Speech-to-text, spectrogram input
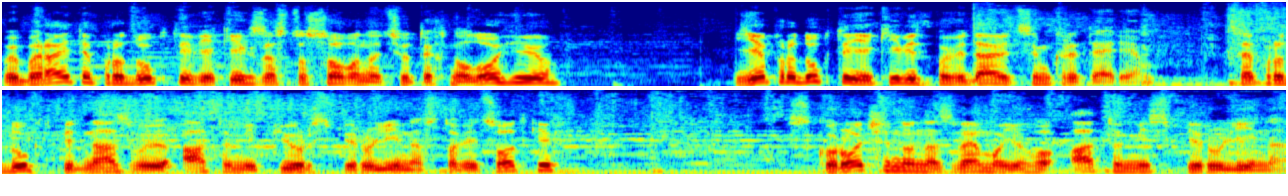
вибирайте продукти, в яких застосовано цю технологію. Є продукти, які відповідають цим критеріям. Це продукт під назвою Atomy Pure Spirulina 100%. Скорочено назвемо його Atomy Spirulina.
